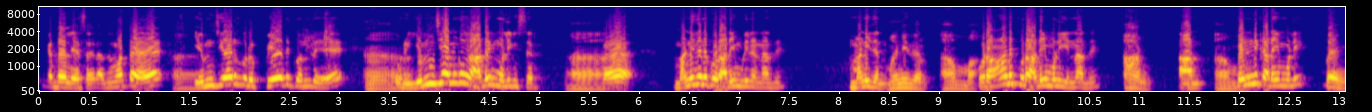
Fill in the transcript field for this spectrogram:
கரெக்டா இல்லையா சார் அது மட்டும் எம்ஜிஆர்ங்கிற ஒரு பேருக்கு வந்து ஒரு எம்ஜிஆர்னு ஒரு அடைமொழிங்க சார் இப்ப மனிதனுக்கு ஒரு அடைமொழி என்னது? மனிதன். மனிதன் ஆமா. ஒரு ஆணுக்கு ஒரு அடைமொழி என்னது? ஆண். ஆண். பெண்ணுக்கு அடைமொழி? பெண்.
